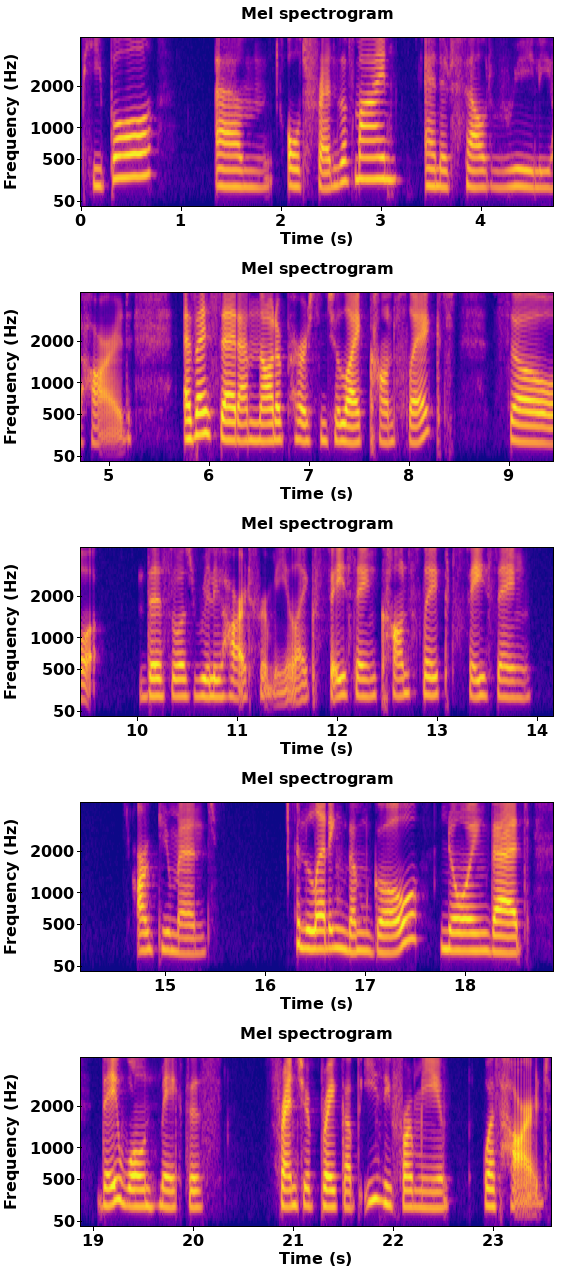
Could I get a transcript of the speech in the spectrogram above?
people um, old friends of mine and it felt really hard. As i said i'm not a person to like conflict so this was really hard for me like facing conflict facing argument and letting them go knowing that they won't make this friendship breakup easy for me was hard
